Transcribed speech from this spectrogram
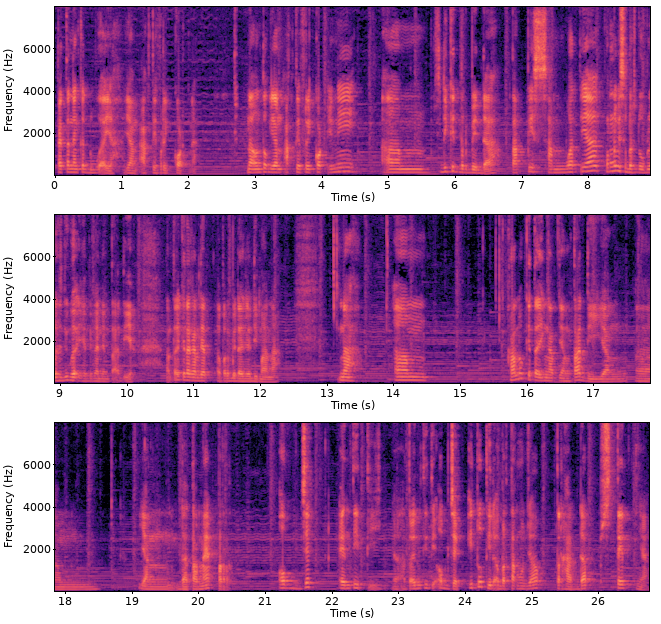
pattern yang kedua ya yang active record. Nah nah untuk yang active record ini um, sedikit berbeda tapi somewhat ya kurang lebih 11-12 juga ya dengan yang tadi ya. Nanti kita akan lihat perbedaannya di mana. Nah um, kalau kita ingat yang tadi yang um, yang data mapper objek entity ya, atau entity object itu tidak bertanggung jawab terhadap state-nya.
